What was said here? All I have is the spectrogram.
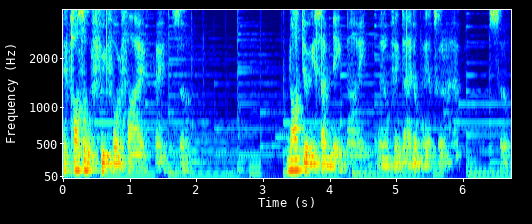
If possible, three, four, five, right? So, not doing seven, eight, nine. I don't think that. I don't think that's gonna happen. So,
